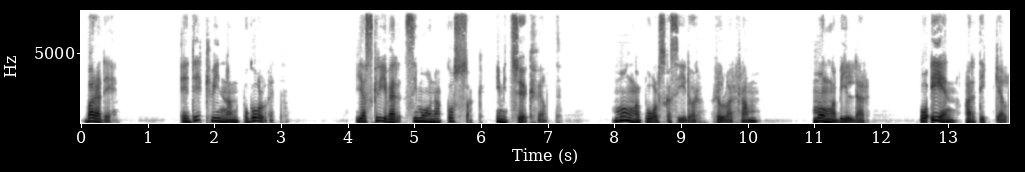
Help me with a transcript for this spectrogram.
Bara det. Är det kvinnan på golvet? Jag skriver Simona Kossak i mitt sökfält. Många polska sidor rullar fram. Många bilder. Och en artikel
